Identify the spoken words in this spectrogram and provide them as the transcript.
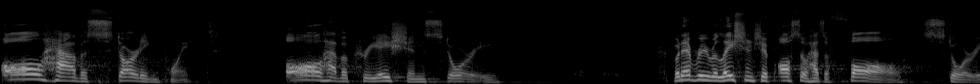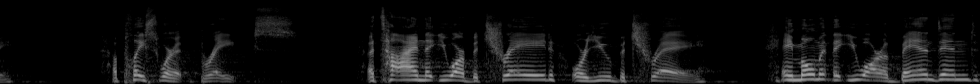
all have a starting point, all have a creation story. But every relationship also has a fall story, a place where it breaks, a time that you are betrayed or you betray, a moment that you are abandoned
